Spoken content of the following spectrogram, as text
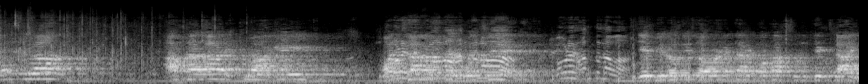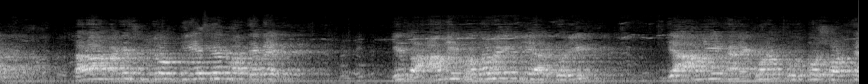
বন্ধুরা আপনারা একটু আগেই যে বিরোধী দলনেতার কথা শুনতে চাই। তারা আমাকে সুযোগ দিয়েছেন বা দেবেন। কিন্তু আমি প্রথমেই ক্লিয়ার করি যে আমি এখানে কোন পূর্ব শর্তে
